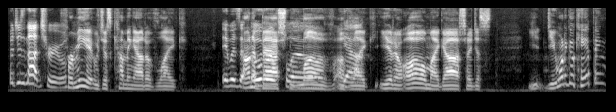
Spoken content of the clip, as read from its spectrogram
which is not true. for me, it was just coming out of like it was unabashed overflow. love of Yeah. like you know oh my gosh i just you, do you want to go camping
